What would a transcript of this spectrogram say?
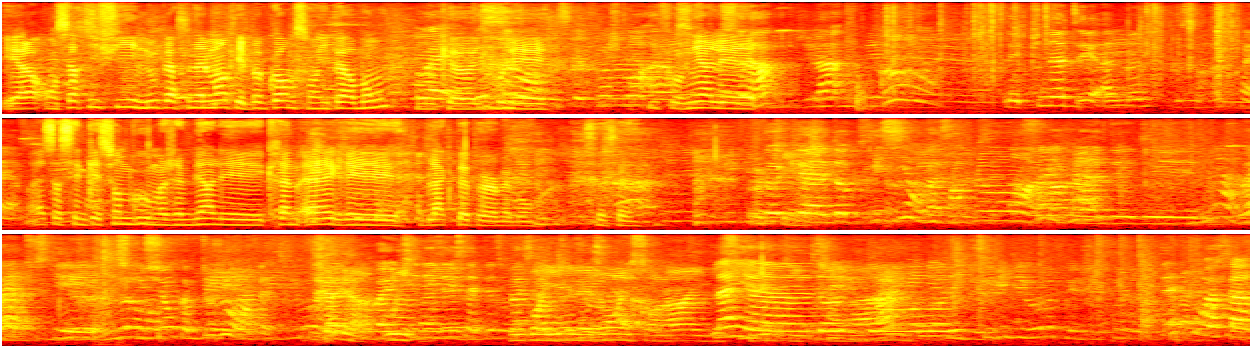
Et alors, on certifie, nous personnellement, que les popcorns sont hyper bons. Donc, euh, il faut les. parce il faut venir les- oh, les peanuts et almonds, ils sont incroyables. Ouais, ça, c'est une question de goût. Moi, j'aime bien les crèmes aigres et black pepper, mais bon, ça c'est. Donc, euh, donc ici, on va simplement avoir euh, des, des- ouais, tout ce qui est discussion comme toujours en fait. Très bien, On va oui. utiliser cet espace. Vous voyez les gens, ils sont là. Ils Là, il y a dans, dans, dans l'équipe. Peut-être qu'on va faire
